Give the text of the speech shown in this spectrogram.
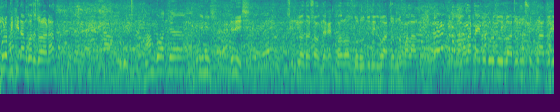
মুরব্বী কী দাম কত জোড়াটা? দাম হচ্ছে তিরিশ। তিরিশ। সুপ্রিয় দর্শক দেখেন খরচ গরু যদি লোয়ার জন্য পালার পালার টাইপের গরু যদি লোয়ার জন্য শুকনা যদি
